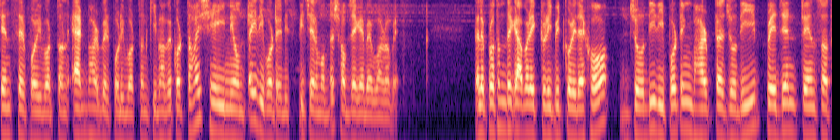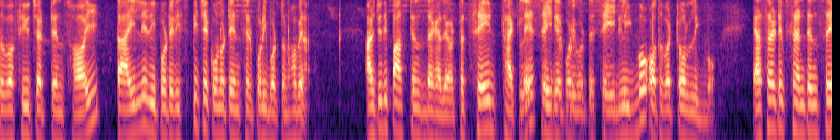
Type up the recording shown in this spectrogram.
টেন্সের পরিবর্তন অ্যাডভার্বের পরিবর্তন কীভাবে করতে হয়, সেই নিয়মটাই রিপোর্টেড স্পিচের মধ্যে সব জায়গায় ব্যবহার হবে। তাহলে প্রথম থেকে আবার একটু রিপিট করে, দেখো। যদি রিপোর্টিং ভার্বটা যদি প্রেজেন্ট টেন্স অথবা ফিউচার টেন্স হয়, তাইলে রিপোর্টের স্পিচে কোনো টেন্সের পরিবর্তন হবে না। আর যদি পাস্ট টেন্স দেখা যায়, অর্থাৎ সেইড থাকলে সেইডের পরিবর্তে সেইড লিখব অথবা টোল লিখব। অ্যাসার্টিভ সেন্টেন্সে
